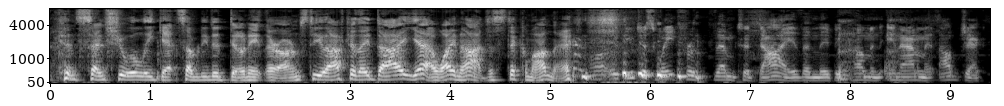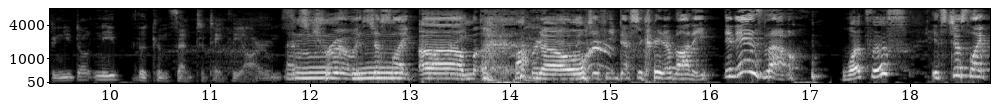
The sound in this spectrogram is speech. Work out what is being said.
consensually get somebody to donate their arms to you after they die, yeah, why not? Just stick them on there. Well, if you just wait for them to die, then they become an inanimate object, and you don't need the consent to take the arms. That's true. It's just like Um, property, property no. damage if you desecrate a body. It is though. What's this? It's just like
